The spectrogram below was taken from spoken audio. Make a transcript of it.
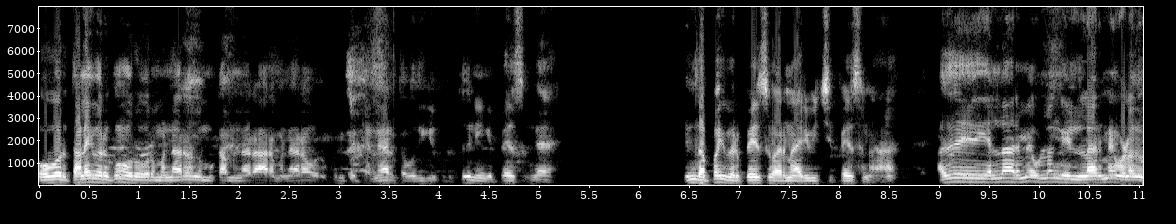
ஒவ்வொரு தலைவருக்கும் ஒரு ஒரு மணி நேரம் இல்லை முக்கால் மணி நேரம் அரை மணி நேரம் ஒரு குறிப்பிட்ட நேரத்தை ஒதுக்கி கொடுத்து நீங்க பேசுங்க. இந்தப்ப இவர் பேசுவாருன்னு அறிவித்து பேசுனா அது எல்லாருமே உள்ளங்க எல்லாருமே உலக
